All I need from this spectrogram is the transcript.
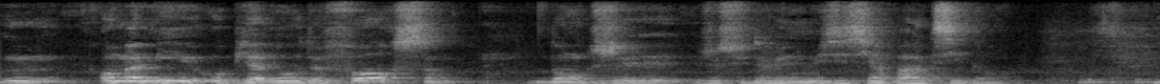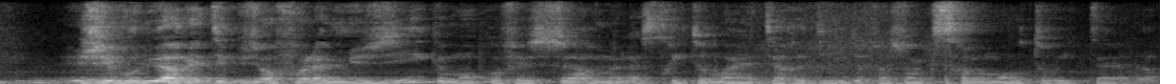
hum, on m'a mis au piano de force donc je suis devenu musicien par accident. J'ai voulu arrêter plusieurs fois la musique, mon professeur me l'a strictement interdit de façon extrêmement autoritaire.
